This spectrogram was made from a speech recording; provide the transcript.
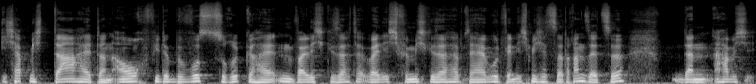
Ich habe mich da halt dann auch wieder bewusst zurückgehalten, weil ich gesagt habe, weil ich für mich gesagt habe, naja gut, wenn ich mich jetzt da dran setze, dann habe ich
